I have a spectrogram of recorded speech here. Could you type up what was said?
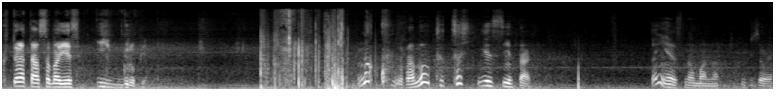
która ta osoba jest w ich grupie. Kurwa, no to coś jest nie tak. To nie jest normalne, widzowie.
